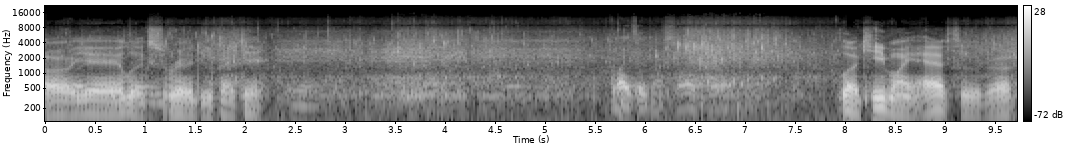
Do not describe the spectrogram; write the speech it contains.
Oh yeah, it looks real deep right there. I might take my socks off. Look, he might have to, bro.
